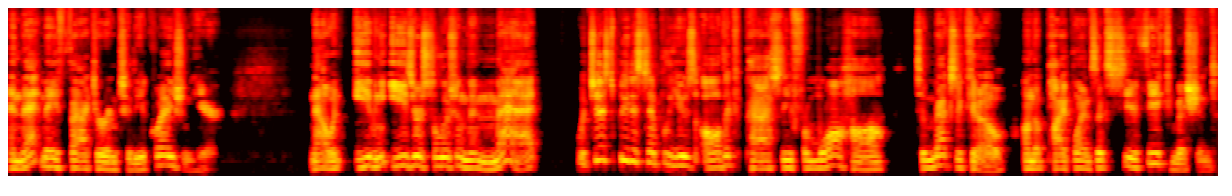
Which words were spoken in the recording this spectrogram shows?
and that may factor into the equation here. Now, an even easier solution than that would just be to simply use all the capacity from Waha to Mexico on the pipelines that CFE commissioned.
